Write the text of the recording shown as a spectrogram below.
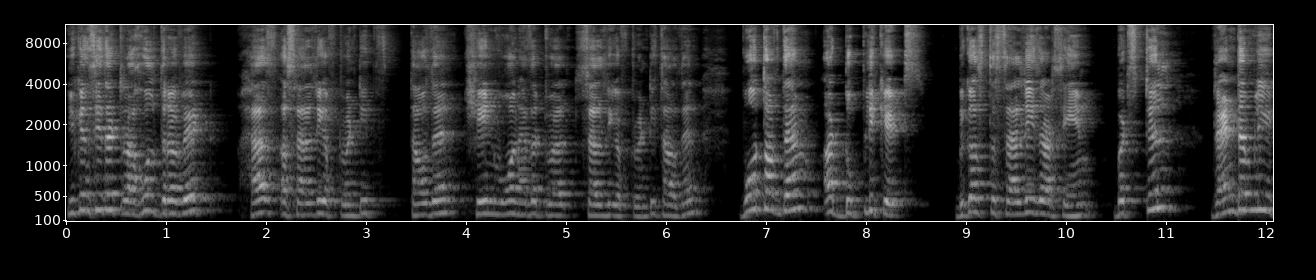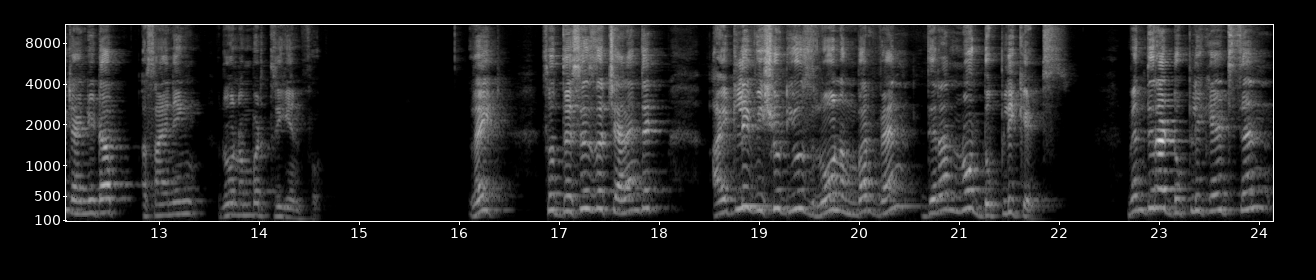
You can see that Rahul Dravid has a salary of 20,000, Shane Warne has a 12 salary of 20,000. Both of them are duplicates because the salaries are same, but still randomly it ended up assigning row number 3 and 4. Right? So this is the challenge that ideally we should use row number when there are no duplicates. When there are duplicates, then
